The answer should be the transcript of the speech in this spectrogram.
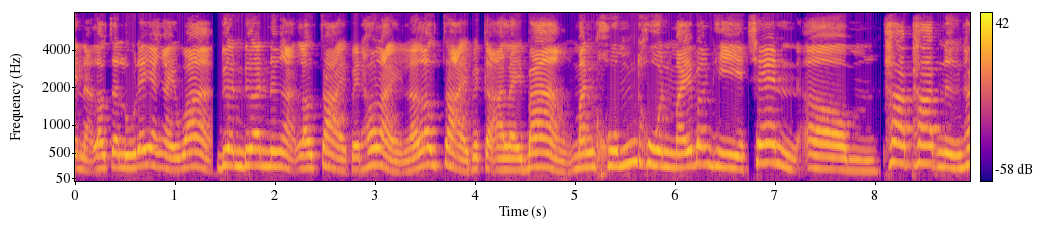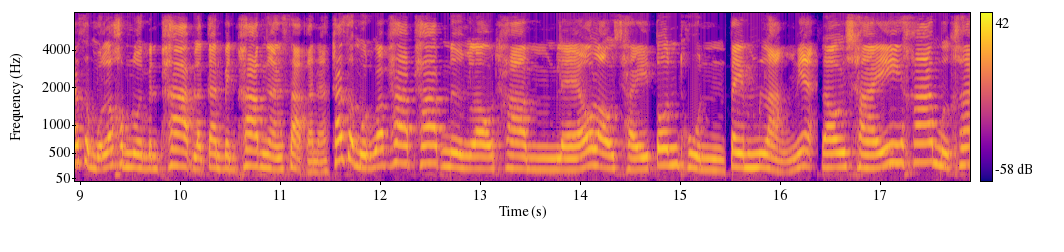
นอะเราจะรู้ได้ยังไงว่า เดือนเดือนหนึ่งอะเราจ่ายไปเท่าไหร่ แล้วเราจ่ายไปกับอะไรบ้าง มันคุ้มทุนไหมบางที เช่นเอ่อภาพภาพหนึ่งถ้าสมมติเราคำนวณเป็นภาพแล้วกันเป็นภาพงานสักอะนะถ้าสมมติว่าภาพภาพหนึ่งเราทำแล้วเราใช้ต้นทุนเต็มหลังเนี่ยเราใช้ค่าหมึกค่า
